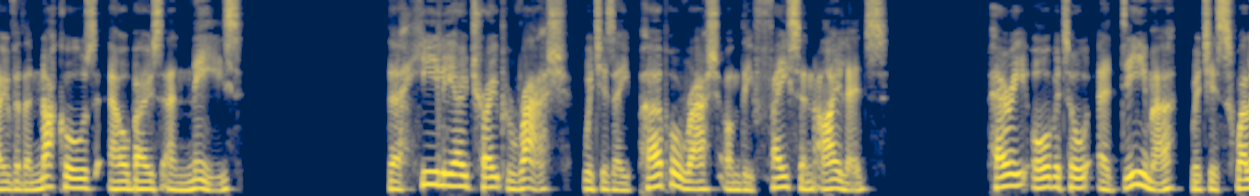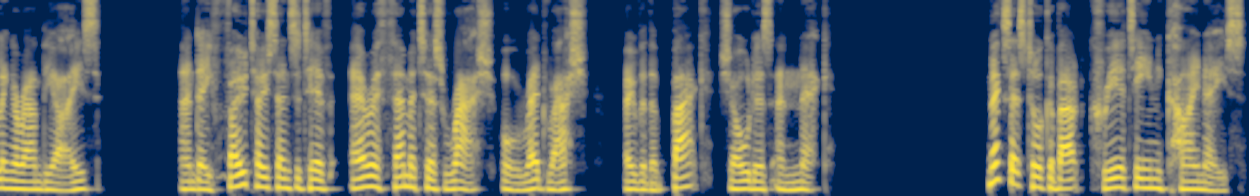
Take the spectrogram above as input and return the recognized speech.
over the knuckles, elbows, and knees, the heliotrope rash, which is a purple rash on the face and eyelids, periorbital edema, which is swelling around the eyes, and a photosensitive erythematous rash or red rash over the back, shoulders, and neck. Next, let's talk about creatine kinase.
